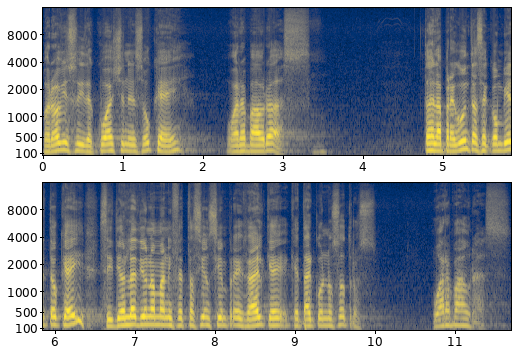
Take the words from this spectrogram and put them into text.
But obviously the question is, okay, what about us? Entonces la pregunta se convierte, ok, si Dios le dio una manifestación siempre a Israel, ¿qué, qué tal con nosotros? What about us?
